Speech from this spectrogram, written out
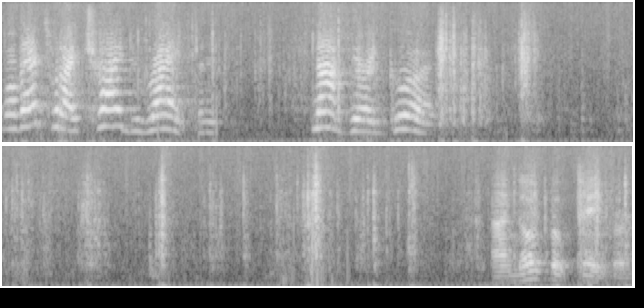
well, that's what I tried to write, but it's not very good. On notebook paper.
